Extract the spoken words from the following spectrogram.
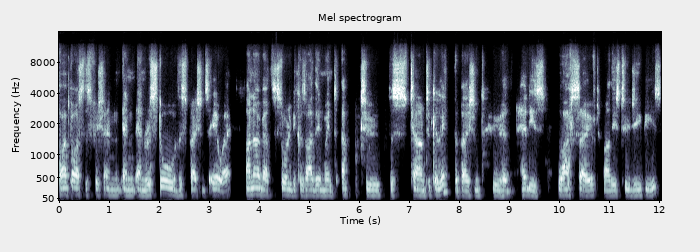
bypass this fish and, and, and restore this patient's airway. I know about the story because I then went up to this town to collect the patient who had had his life saved by these two GPs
